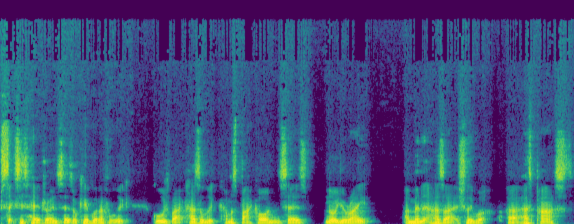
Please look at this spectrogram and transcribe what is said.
sticks his head round, says, okay, I'm going to have a look, goes back, has a look, comes back on and says, no, you're right. A minute has actually, uh, has passed.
